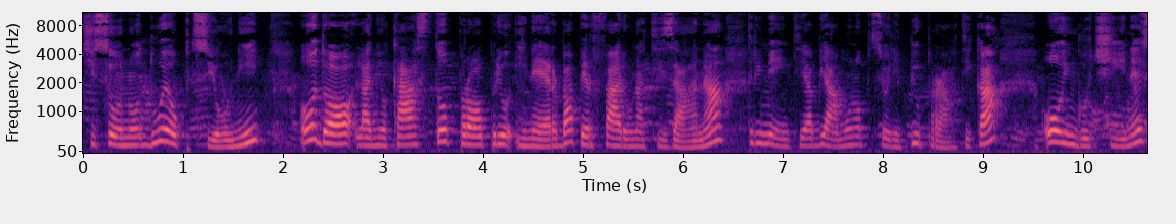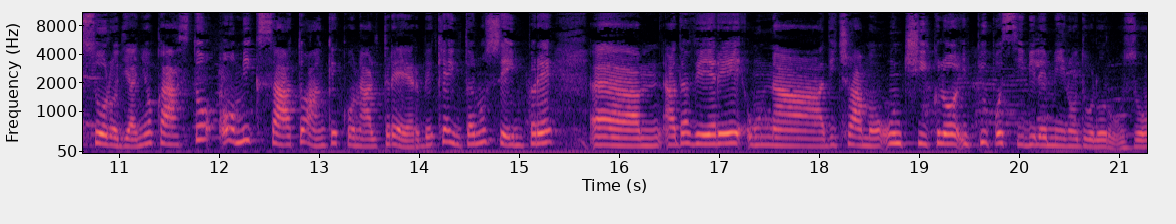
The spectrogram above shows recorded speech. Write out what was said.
ci sono due opzioni, o do l'agnocasto proprio in erba per fare una tisana, altrimenti abbiamo un'opzione più pratica o in goccine solo di agnocasto o mixato anche con altre erbe che aiutano sempre ehm, ad avere un ciclo il più doloroso.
